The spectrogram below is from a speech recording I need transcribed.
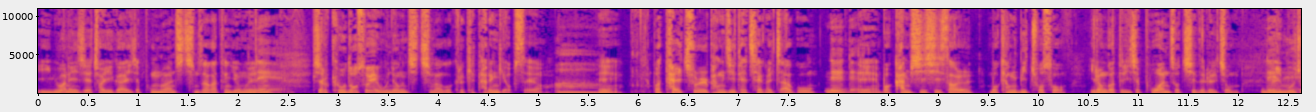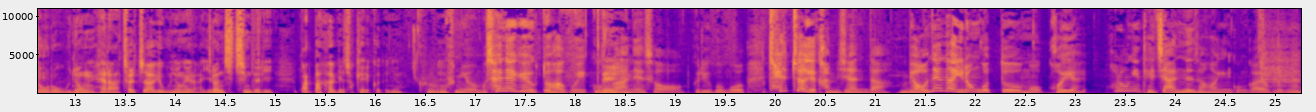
이번에 이제 저희가 이제 폭로한 지침서 같은 경우에는 네. 실제로 교도소의 운영 지침하고 그렇게 다른 게 없어요. 아. 네. 뭐 탈출 방지 대책을 짜고 네네. 예, 뭐 감시 시설, 뭐 경비 초소 이런 것들 이제 보안 조치들을 좀 네네. 의무적으로 운영해라, 철저하게 운영해라 이런 지침들이 빡빡하게 적혀 있거든요. 그렇군요. 뭐 세뇌 교육도 하고 있고 네. 그 안에서 그리고 뭐 철저하게 감시한다. 면회나 이런 것도 뭐 거의 허용이 되지 않는 상황인 건가요? 그러면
